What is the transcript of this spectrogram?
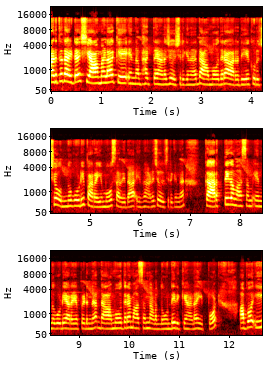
അടുത്തതായിട്ട് ശ്യാമള കെ എന്ന ഭക്തയാണ് ചോദിച്ചിരിക്കുന്നത്. ദാമോദര ആരതിയെ കുറിച്ച് ഒന്നുകൂടി പറയുമോ സവിത എന്നാണ് ചോദിച്ചിരിക്കുന്നത്. കാർത്തിക മാസം എന്നുകൂടി അറിയപ്പെടുന്ന ദാമോദര മാസം നടന്നുകൊണ്ടിരിക്കുകയാണ് ഇപ്പോൾ. അപ്പോൾ ഈ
